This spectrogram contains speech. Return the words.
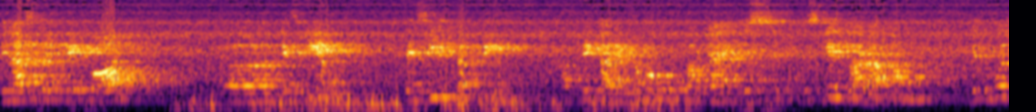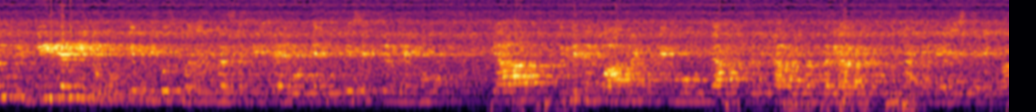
जिला स्तर पे और एस डी एम तहसील तक भी अपने कार्यक्रमों को पहुँचाएँ, जिस जिसके द्वारा हम बिल्कुल इंटीरियर के लोगों की अपनी कुछ मदद कर सकें, चाहे वो हेल्थ के सेक्टर में हो, या विमेन एम्पावरमेंट में हो, या हम वृक्षारोपण पर्यावरण को बचाने या इस तरह का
